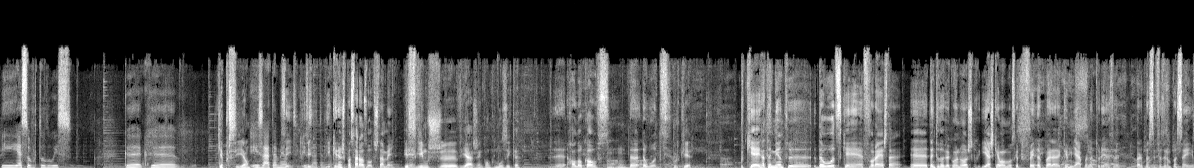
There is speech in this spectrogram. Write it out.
E é sobretudo isso que. que Que apreciam? exatamente. Sim. exatamente. E queremos passar aos outros também. E É, seguimos eh, viagem com que música? de Hollow Coves, Uhum. da, da Woods. Porquê? Porque é exatamente da Woods, que é a floresta, eh, tem tudo a ver connosco e acho que é uma música perfeita para caminhar pela natureza, para fazer um passeio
